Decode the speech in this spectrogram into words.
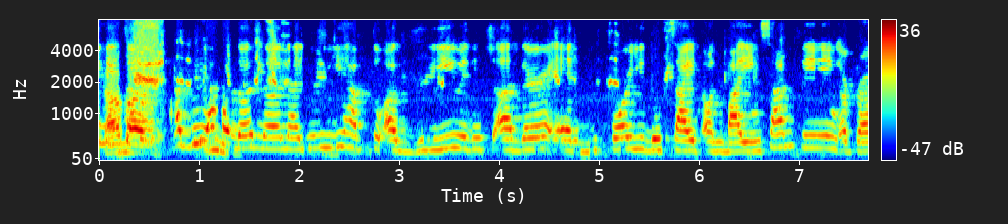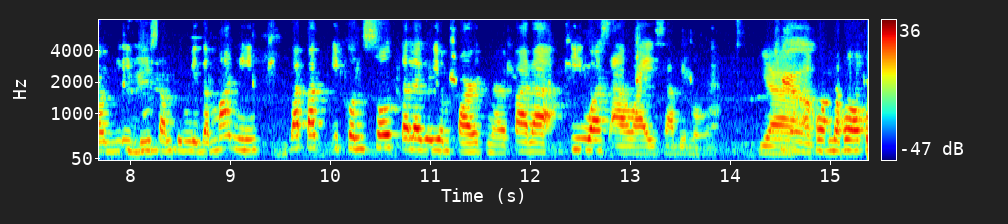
Hindi, so, agree ako doon, no, na you really have to agree with each other and before you decide on buying something or probably do something with the money, dapat i-consult talaga yung partner para iwas away, sabi mo nga. Yeah, True. ako ako ako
